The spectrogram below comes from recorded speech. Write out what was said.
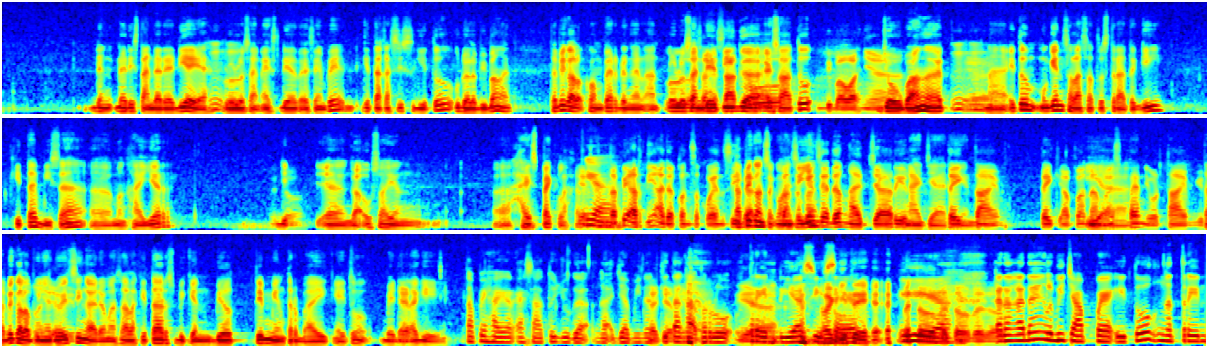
dari standarnya dia ya, lulusan SD atau SMP kita kasih segitu udah lebih banget. Tapi kalau compare dengan an- lulusan, D3, S1, di bawahnya. jauh banget. Nah, itu mungkin salah satu strategi kita bisa uh, meng-hire ya nggak usah yang uh, high spec lah. Ya, Iya. Tapi artinya ada konsekuensi Tapi kan. konsekuensinya- Konsekuensi ada ngajarin, Ngajarin. take time, take apa namanya Iya. spend your time gitu. Tapi kalau punya duit sih nggak ada masalah. Kita harus bikin build tim yang terbaik. Ya itu beda Iya. lagi. Tapi hire S1 juga nggak jaminan Nggak kita nggak perlu Iya. train dia sih, Oh, Sam. gitu ya? Betul, iya. betul, betul. Kadang-kadang yang lebih capek itu ngetrain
